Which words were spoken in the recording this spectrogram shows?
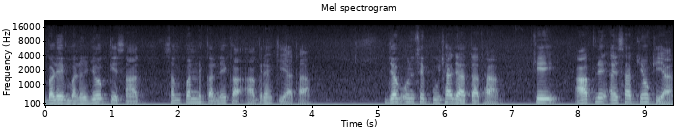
बड़े मनोयोग के साथ संपन्न करने का आग्रह किया था। जब उनसे पूछा जाता था कि, आपने ऐसा क्यों किया?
